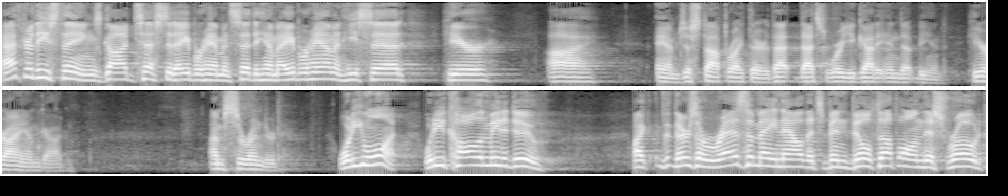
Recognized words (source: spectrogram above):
After these things, God tested Abraham and said to him, Abraham, and he said, Here I am. Just stop right there. That, that's where you got to end up being. Here I am, God. I'm surrendered. What do you want? What are you calling me to do? Like, there's a resume now that's been built up on this road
